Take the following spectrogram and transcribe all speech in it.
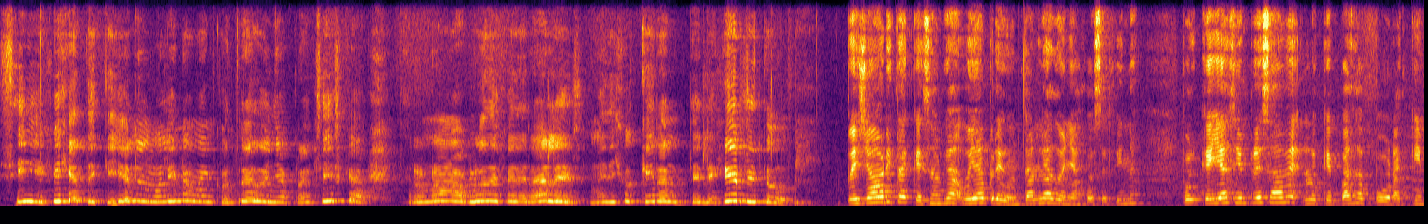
Sí, fíjate que yo en el molino me encontré a doña Francisca, pero no me habló de federales, me dijo que eran del ejército. Pues yo ahorita que salga voy a preguntarle a doña Josefina, porque ella siempre sabe lo que pasa por aquí.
